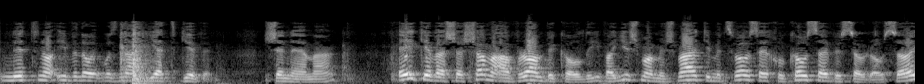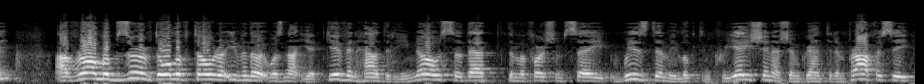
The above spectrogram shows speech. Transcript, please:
Nitna, even though it was not yet given. Shenemar, Ekev Hashashama Avram Bikoli, Vayishma Mishmarti Mitzvosei Chukosei V'Sorosei. Avram observed all of Torah even though it was not yet given. How did he know? So that the Mefarshim say wisdom, he looked in creation, Hashem granted him prophecy.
